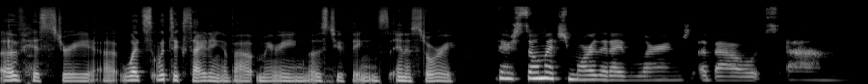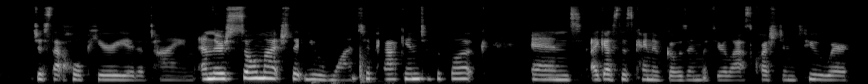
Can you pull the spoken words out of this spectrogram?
of history. Uh, what's what's exciting about marrying those two things in a story? There's so much more that I've learned about um, just that whole period of time, and there's so much that you want to pack into the book. And I guess this kind of goes in with your last question too, where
